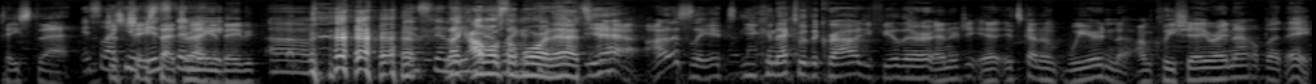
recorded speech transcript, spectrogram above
taste that. It's like just you chase that dragon, baby. Um, Like I have want some like more of that. Yeah, honestly, it's, you connect with the crowd, you feel their energy. It, it's kind of weird, and I'm cliche right now, but hey,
